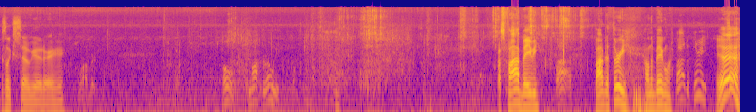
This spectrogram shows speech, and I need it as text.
This looks so good right here. Oh, macaroni. That's five, baby. Five. Five to three on the big one. Five to three. Yeah.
